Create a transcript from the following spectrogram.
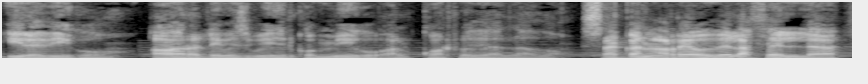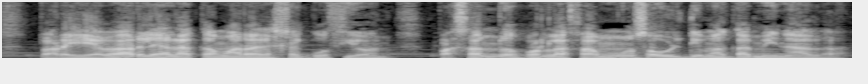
y le digo, ahora debes venir conmigo al cuarto de al lado. Sacan al reo de la celda para llevarle a la cámara de ejecución, pasando por la famosa última caminada,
